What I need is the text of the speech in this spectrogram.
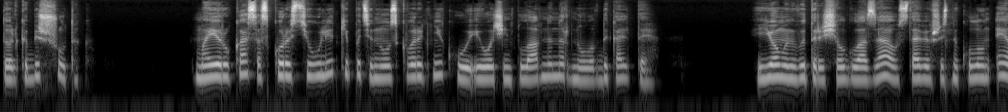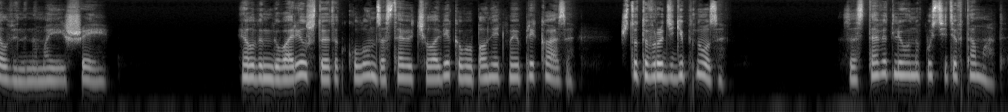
только без шуток. Моя рука со скоростью улитки потянулась к воротнику и очень плавно нырнула в декольте. Йоман вытаращил глаза, уставившись на кулон Элвина на моей шее. Элвин говорил, что этот кулон заставит человека выполнять мои приказы, что-то вроде гипноза. Заставит ли он опустить автомат?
